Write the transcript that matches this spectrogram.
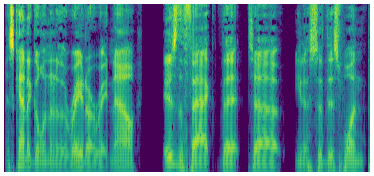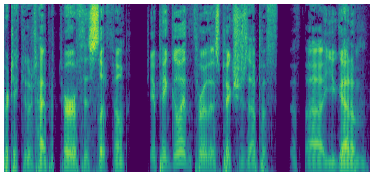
is kind of going under the radar right now is the fact that uh, you know so this one particular type of turf, this slit film. JP, go ahead and throw those pictures up if if uh, you got them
